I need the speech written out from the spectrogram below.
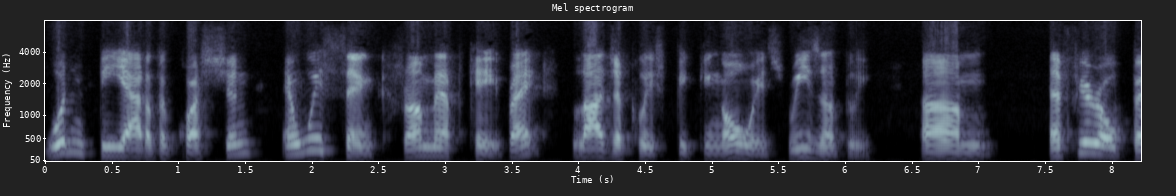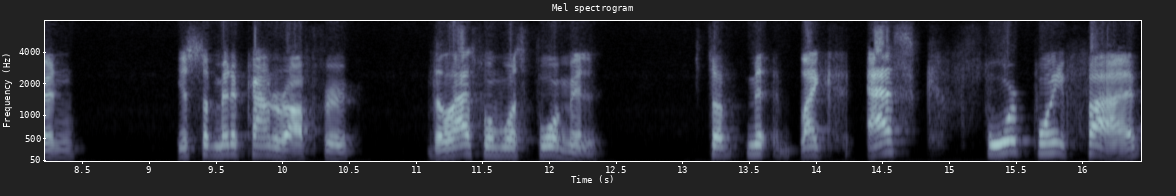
wouldn't be out of the question. And we think from FK, right? Logically speaking, always reasonably. Um, if you're open, you submit a counteroffer. The last one was four mil. Submit like ask four point five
